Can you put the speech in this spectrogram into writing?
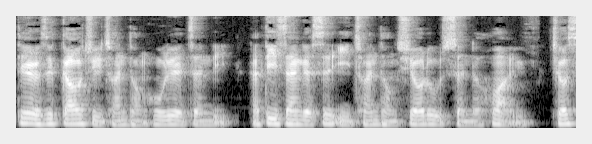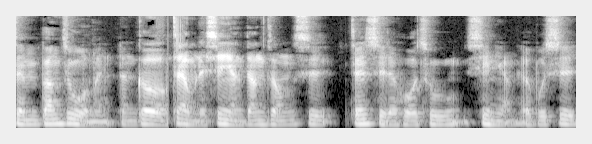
第二个是高举传统，忽略真理。那第三个是以传统修路神的话语，求神帮助我们能够在我们的信仰当中是真实的活出信仰，而不是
